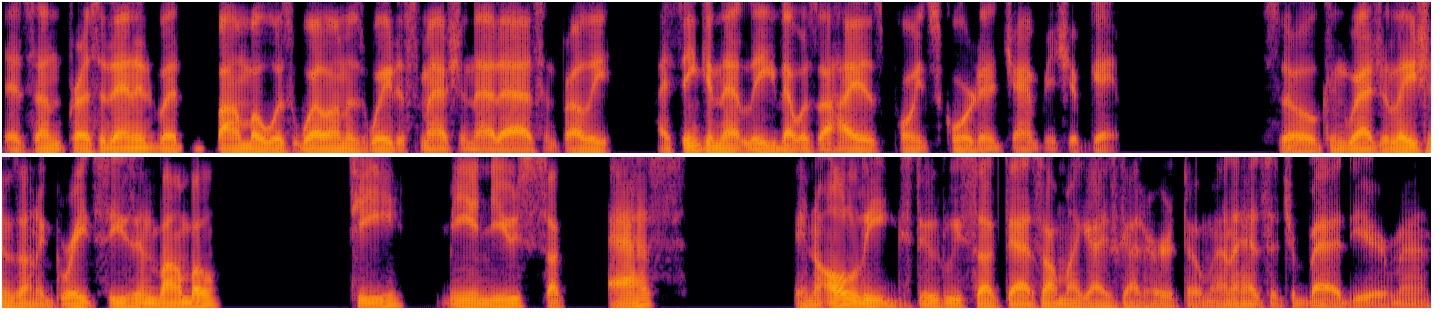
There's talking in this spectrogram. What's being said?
It's unprecedented, but Bombo was well on his way to smashing that ass, and probably, I think, in that league, that was the highest point scored in a championship game. So, congratulations on a great season, Bombo. T, me and you suck ass in all leagues, dude. We sucked ass. All my guys got hurt, though, man. I had such a bad year, man.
